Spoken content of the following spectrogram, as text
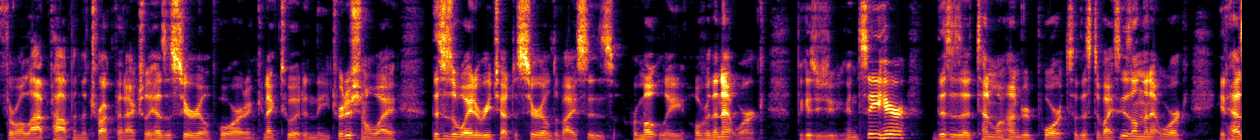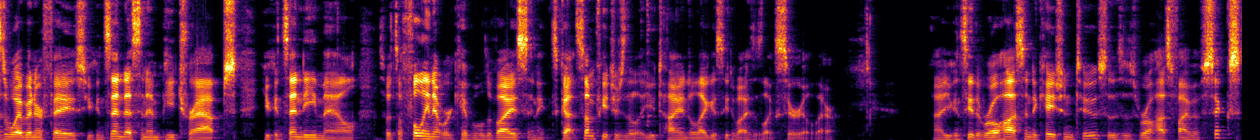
throw a laptop in the truck that actually has a serial port and connect to it in the traditional way, this is a way to reach out to serial devices remotely over the network. Because as you can see here, this is a 10100 port, so this device is on the network. It has a web interface. You can send SNMP traps. You can send email. So it's a fully network capable device, and it's got some features that let you tie into legacy devices like serial there. Uh, you can see the RoHS indication too. So this is RoHS 5 of 6,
